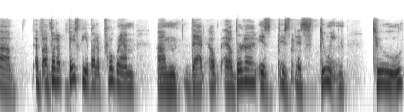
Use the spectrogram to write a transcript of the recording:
uh, about a, basically about a program um, that Al- Alberta is is is doing to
